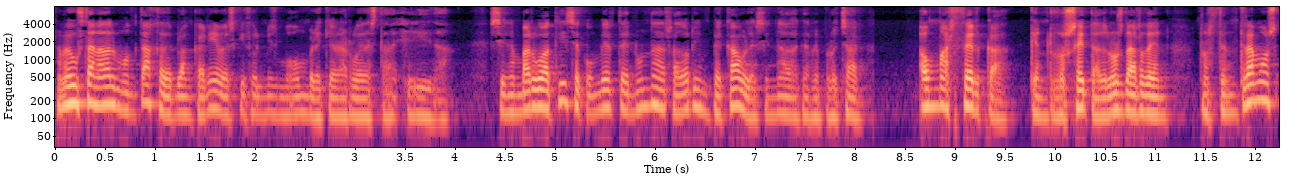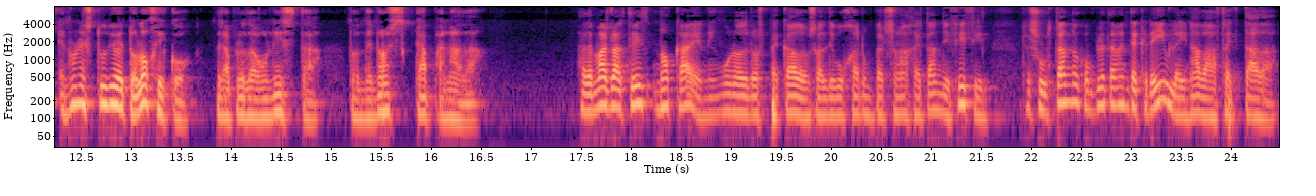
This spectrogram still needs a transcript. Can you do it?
No me gusta nada el montaje de Blancanieves que hizo el mismo hombre que ahora rueda esta herida. Sin embargo, aquí se convierte en un narrador impecable sin nada que reprochar. Aún más cerca que en Rosetta de los Dardenne, nos centramos en un estudio etológico de la protagonista, donde no escapa nada. Además, la actriz no cae en ninguno de los pecados al dibujar un personaje tan difícil, resultando completamente creíble y nada afectada.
